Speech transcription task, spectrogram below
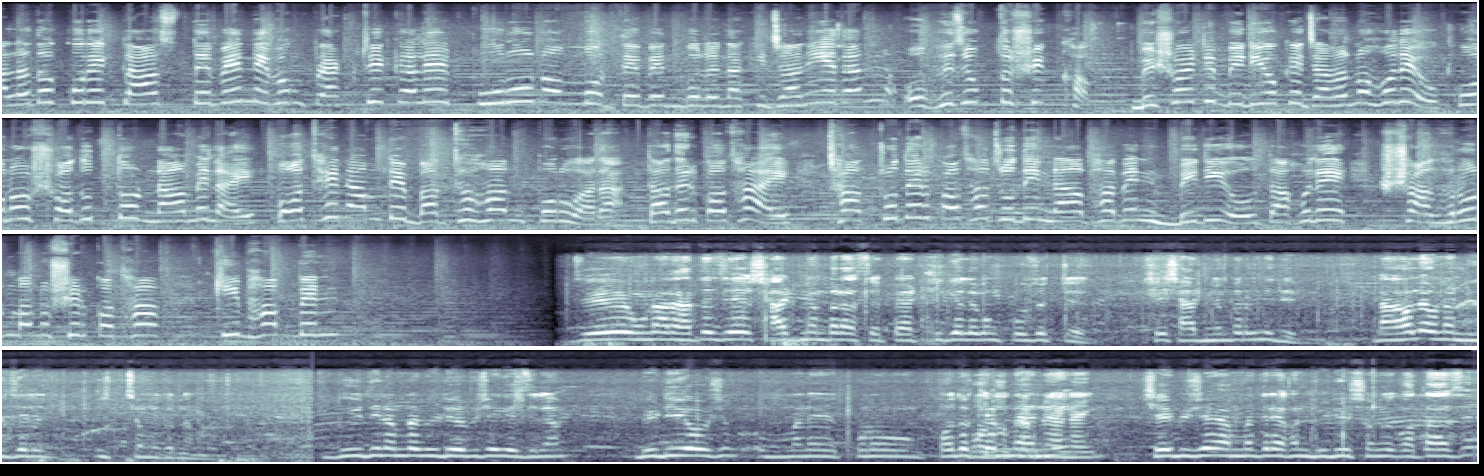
আলাদা করে ক্লাস দেবেন এবং প্র্যাকটিক্যালের পুরো নম্বর দেবেন বলে নাকি জানিয়ে দেন অভিযুক্ত শিক্ষক। বিষয়টি বিডিওকে জানানো হলেও কোনো সদুত্তর না মেলায় পথে নামতে বাধ্য হন পড়ুয়ারা। তাদের কথায়, ছাত্রদের কথা যদি না ভাবেন বিডিও, তাহলে সাধারণ মানুষের কথা কি ভাববেন? যে ওনার হাতে যে ষাট নাম্বার আছে প্র্যাকটিক্যাল এবং প্রজেক্টের সেই ষাট নাম্বার উনি দেবেন। না হলে ওনার নিজের ইচ্ছা মতো নাম্বার দুই দিন আমরা ভিডিও অফিসে গেছিলাম। ভিডিও মানে কোনো পদক্ষেপ নেয় নাই। সেই বিষয়ে আমাদের এখন ভিডিওর সঙ্গে কথা আছে।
